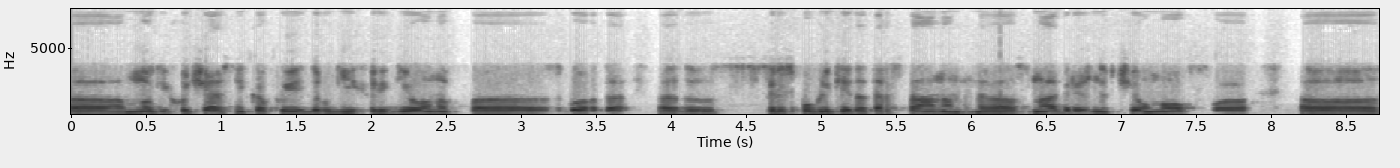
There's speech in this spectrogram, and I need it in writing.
многих участников из других регионов, э, с города, э, с республики Татарстана, э, с набережных Челнов, э, э,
